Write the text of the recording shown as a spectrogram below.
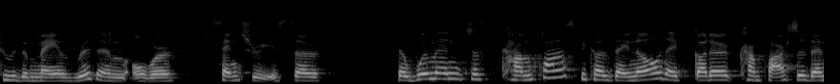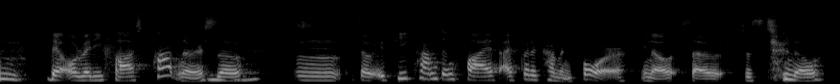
to the male rhythm over centuries. So so women just come fast because they know they've got to come faster than their already fast partner. Mm-hmm. So um, so if he comes in five, I've got to come in four. You know, so just to know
